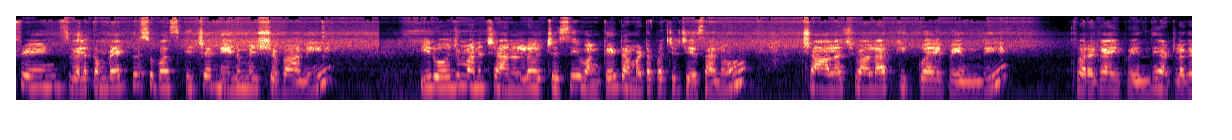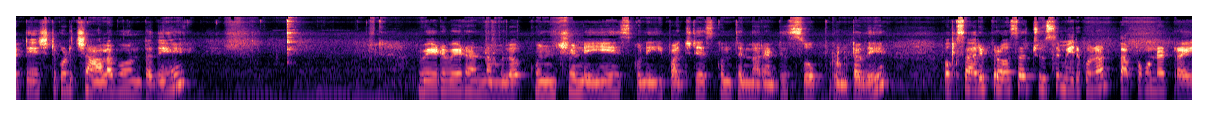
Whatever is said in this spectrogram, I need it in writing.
Friends welcome back to Subhash kitchen. నేను మీ శుభాని. ఈరోజు మన ఛానల్లో వచ్చేసి వంకాయ టమాటా పచ్చడి చేశాను. చాలా చాలా కిక్ అయిపోయింది. త్వరగా అయిపోయింది. అట్లాగే టేస్ట్ కూడా చాలా బాగుంటుంది. వేడివేడి అన్నంలో కొంచెం నెయ్యి వేసుకుని ఈ పచ్చడి వేసుకుని తిన్నారంటే సూపర్ ఉంటుంది. ఒకసారి ప్రాసెస్ చూసి మీరు కూడా తప్పకుండా ట్రై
